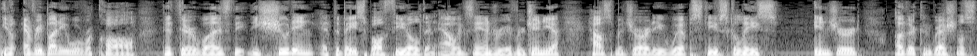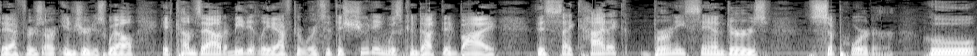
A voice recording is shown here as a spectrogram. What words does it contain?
you know, everybody will recall that there was the, the shooting at the baseball field in Alexandria, Virginia. House Majority Whip Steve Scalise injured. Other congressional staffers are injured as well. It comes out immediately afterwards that the shooting was conducted by this psychotic Bernie Sanders supporter who,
